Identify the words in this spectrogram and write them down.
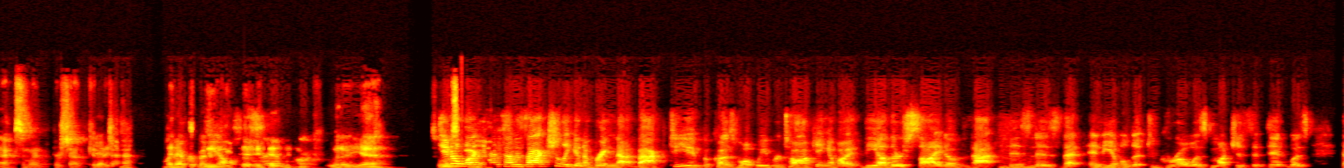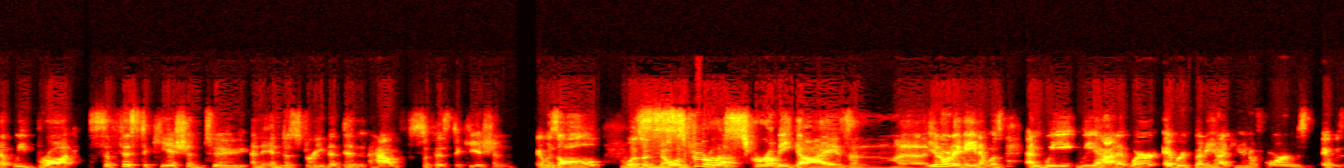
X amount of percent commission. Yeah, what everybody it- else it, is it didn't work yeah. So Do you know what, Chris? I was actually going to bring that back to you because what we were talking about, the other side of that business that enabled it to grow as much as it did was that we brought sophistication to an industry that didn't have sophistication. It was all it wasn't known for scrub- that scrubby guys and uh, you know what I mean. It was, and we we had it where everybody had uniforms. It was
